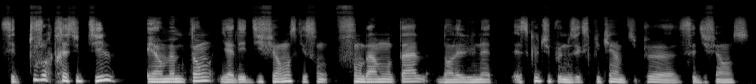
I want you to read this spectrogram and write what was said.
c'est toujours très subtil et en même temps, il y a des différences qui sont fondamentales dans les lunettes. Est-ce que tu peux nous expliquer un petit peu euh, ces différences?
